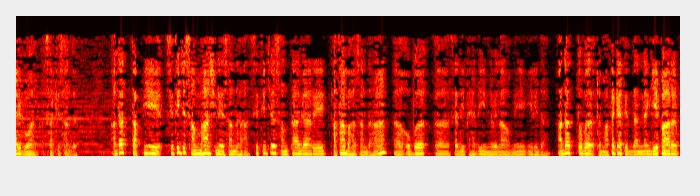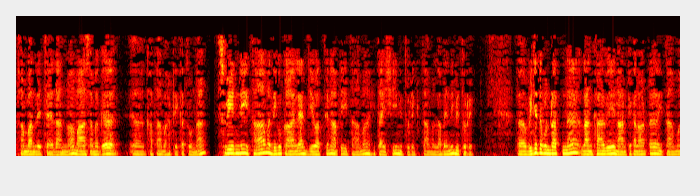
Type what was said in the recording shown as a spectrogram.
ආයුබෝවන් සකිසන්ද අදත් අපේ සිතිජ සංഭാෂණය සඳහා සිතිජ සන්තාගාරයේ කතා බහ සඳහා ඔබ සැදී පැහැදී ඉන්න වෙලාව මේ ඉරිදා. අදත් ඔබට මතක ඇතිද දන්නේ ගිය පාර සම්බන්ධ වෙච්ච අය දන්නවා. මා සමග කතා බහට එකතු වුණා. ස්වීඩනයේ ඊටාම දිගු කාලයක් ජීවත් වෙන අපේ ඊටාම හිතයිශී මිතුරෙක් ඊටාම ලබැඳි මිතුරෙක්. විජිත ගුණරත්න ලංකාවේ නාට්‍ය කලාවට ඊටාම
